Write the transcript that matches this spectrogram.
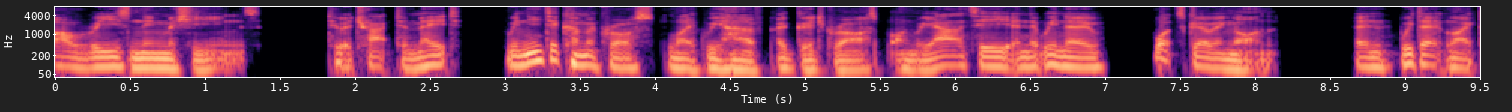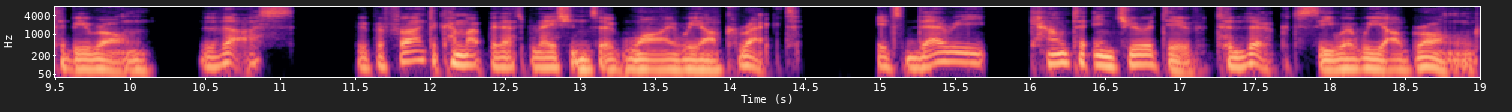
are reasoning machines. To attract a mate, we need to come across like we have a good grasp on reality and that we know what's going on. And we don't like to be wrong. Thus, we prefer to come up with explanations of why we are correct. It's very counterintuitive to look to see where we are wrong.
